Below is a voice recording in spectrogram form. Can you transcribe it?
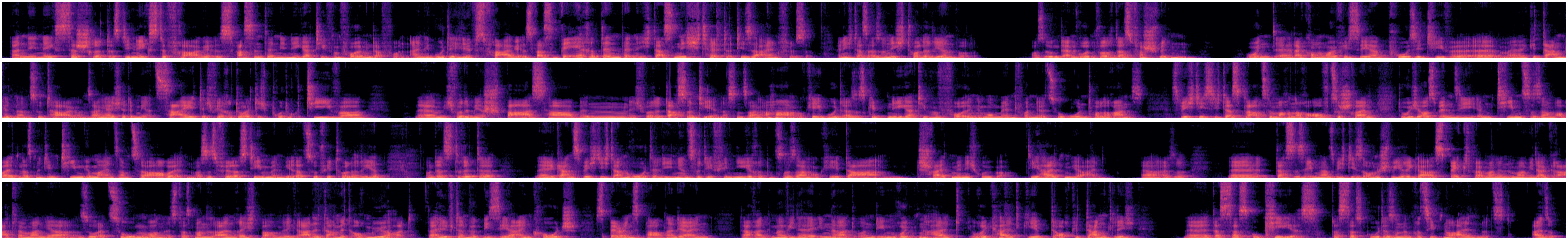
Dann der nächste Schritt ist, die nächste Frage ist, was sind denn die negativen Folgen davon? Eine gute Hilfsfrage ist, was wäre denn, wenn ich das nicht hätte, diese Einflüsse? Wenn ich das also nicht tolerieren würde? Aus irgendeinem Grund würde das verschwinden. Und äh, da kommen häufig sehr positive äh, Gedanken dann zutage und sagen, ja, ich hätte mehr Zeit, ich wäre deutlich produktiver, ähm, ich würde mehr Spaß haben, ich würde das und jenes und sagen, aha, okay, gut, also es gibt negative Folgen im Moment von der zu hohen Toleranz. Es ist wichtig, sich das klar zu machen, auch aufzuschreiben, durchaus, wenn Sie im Team zusammenarbeiten, das mit dem Team gemeinsam zu erarbeiten. Was ist für das Team, wenn wir da zu viel tolerieren? Und das Dritte, äh, ganz wichtig, dann rote Linien zu definieren und zu sagen, okay, da schreiten wir nicht rüber, die halten wir ein. Ja, also das ist eben ganz wichtig, ist auch ein schwieriger Aspekt, weil man dann immer wieder, gerade wenn man ja so erzogen worden ist, dass man es allen recht machen will, gerade damit auch Mühe hat. Da hilft dann wirklich sehr ein Coach, Sparingspartner, der einen daran immer wieder erinnert und ihm Rückenhalt, Rückhalt gibt, auch gedanklich, äh, dass das okay ist, dass das gut ist und im Prinzip nur allen nützt. Also,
